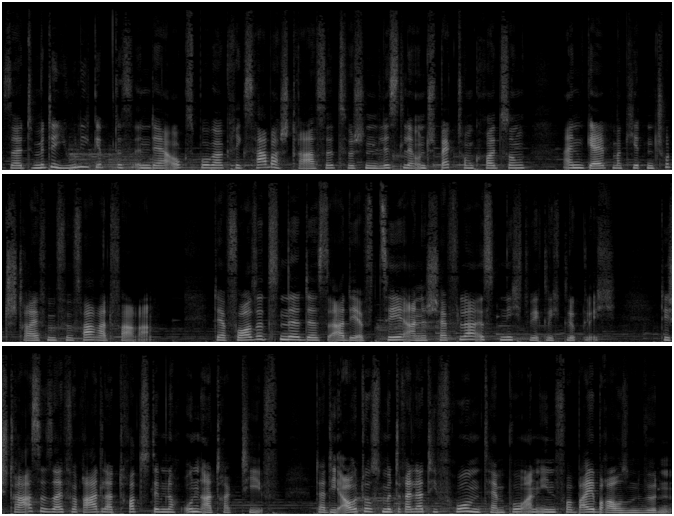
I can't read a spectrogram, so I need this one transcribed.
Seit Mitte Juli gibt es in der Augsburger Kriegshaberstraße zwischen Listle und Spektrumkreuzung einen gelb markierten Schutzstreifen für Fahrradfahrer. Der Vorsitzende des ADFC, Anne Scheffler, ist nicht wirklich glücklich. Die Straße sei für Radler trotzdem noch unattraktiv, da die Autos mit relativ hohem Tempo an ihnen vorbeibrausen würden.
